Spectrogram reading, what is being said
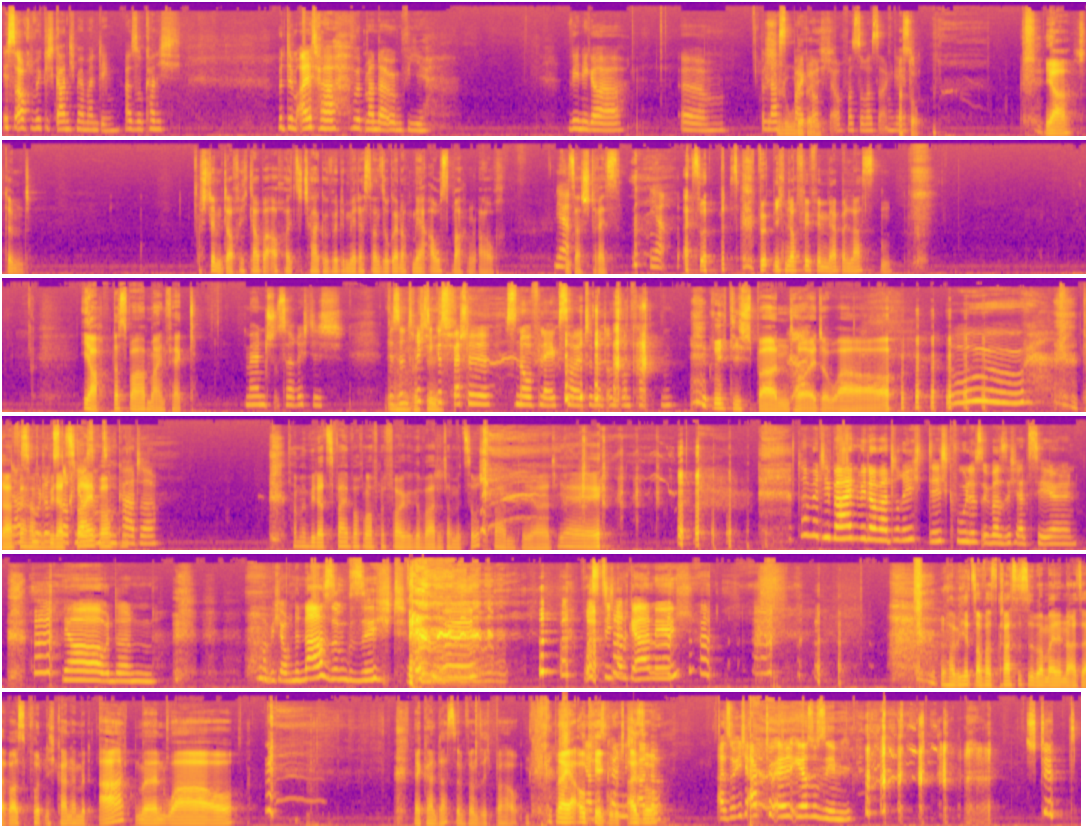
Ist auch wirklich gar nicht mehr mein Ding. Also kann ich. Mit dem Alter wird man da irgendwie weniger ähm, belastbar, glaube ich, auch, was sowas angeht. Ach so. ja, stimmt. Stimmt, doch. Ich glaube, auch heutzutage würde mir das dann sogar noch mehr ausmachen, auch. Ja. Dieser Stress. Ja. Also, das würde mich noch viel, viel mehr belasten. Ja, das war mein Fact. Mensch, ist ja richtig wir sind ja, richtige Special Snowflakes heute mit unseren Fakten. Richtig spannend heute, wow. Uh, Dafür das haben wir wieder zwei Wochen. Kater. Haben wir wieder zwei Wochen auf eine Folge gewartet, damit es so spannend wird. Yay. damit die beiden wieder was richtig Cooles über sich erzählen. Ja, und dann habe ich auch eine Nase im Gesicht. Cool. Wusste ich noch gar nicht. Und habe ich jetzt auch was Krasses über meine Nase herausgefunden. Ich kann damit atmen. Wow. Wer kann das denn von sich behaupten? Naja, okay, ja, gut. Also. Alle. Also ich aktuell eher so semi. Stimmt.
